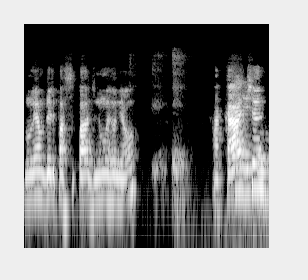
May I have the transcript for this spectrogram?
não lembro dele participar de nenhuma reunião. A Kátia,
